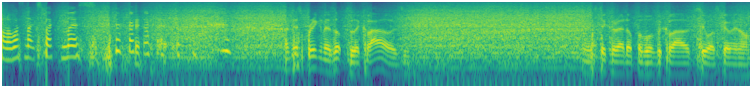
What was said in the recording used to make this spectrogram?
Well, I wasn't expecting this. And just bringing us up to the clouds. Stick our head up above the clouds, see what's going on.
